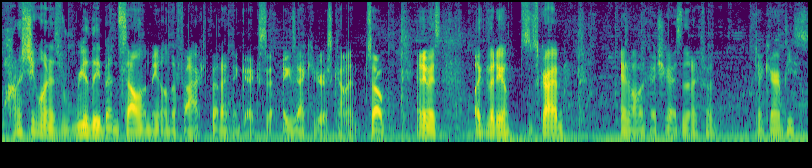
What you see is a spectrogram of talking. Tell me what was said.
Punishing One has really been selling me on the fact that I think Ex Executor is coming. So anyways, like the video, subscribe, and I'll catch you guys in the next one. Take care and peace.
